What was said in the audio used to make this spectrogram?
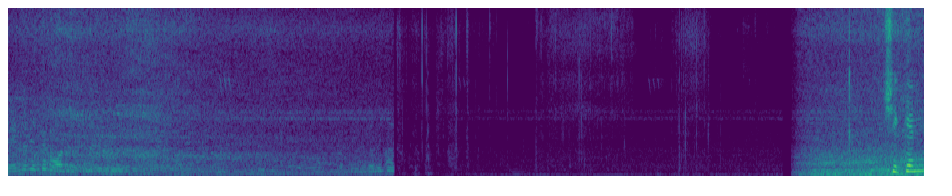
రెండు తింటే బాగుంటుంది. చికెన్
